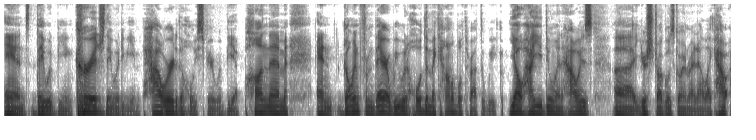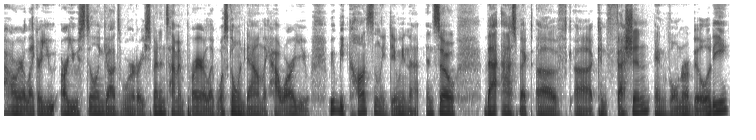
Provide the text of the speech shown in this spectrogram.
And they would be encouraged they would be empowered the holy spirit would be upon them. And going from there we would hold them accountable throughout the week. Yo how you doing? How is uh, your struggles going right now? Like how, how are like are you are you still in god's word? Are you spending time in prayer? Like what's going down? Like how are you? We'd be constantly doing that. And so that aspect of uh, confession and vulnerability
